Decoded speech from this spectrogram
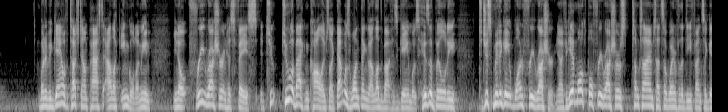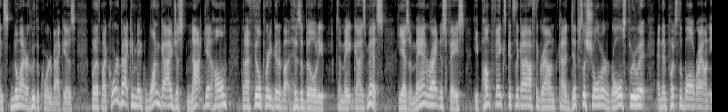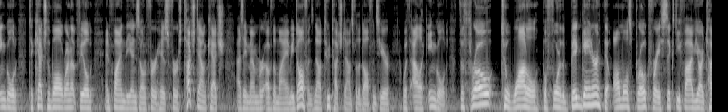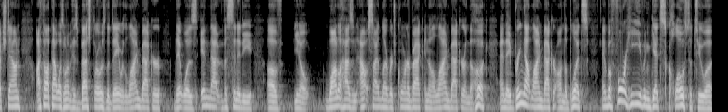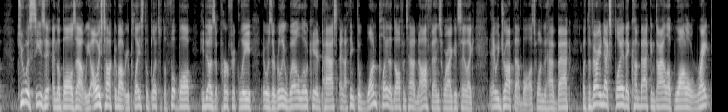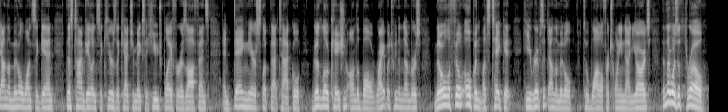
But it began with a touchdown pass to Alec Ingold. I mean, you know, free rusher in his face. Tua back in college, like that was one thing that I loved about his game was his ability to just mitigate one free rusher. Know, if you get multiple free rushers, sometimes that's a win for the defense against no matter who the quarterback is. But if my quarterback can make one guy just not get home, then I feel pretty good about his ability to make guys miss. He has a man right in his face. He pump fakes, gets the guy off the ground, kind of dips the shoulder and rolls through it, and then puts the ball right on Ingold to catch the ball, run upfield, and find the end zone for his first touchdown catch as a member of the Miami Dolphins. Now, two touchdowns for the Dolphins here with Alec Ingold. The throw to Waddle before the big gainer that almost broke for a 65 yard touchdown. I thought that was one of his best throws of the day, where the linebacker that was in that vicinity of, you know, Waddle has an outside leverage cornerback and a linebacker in the hook, and they bring that linebacker on the blitz. And before he even gets close to Tua, Tua sees it and the ball's out. We always talk about replace the blitz with the football. He does it perfectly. It was a really well located pass. And I think the one play the Dolphins had in offense where I could say, like, hey, we dropped that ball. That's one to have back. But the very next play, they come back and dial up Waddle right down the middle once again. This time, Jalen secures the catch and makes a huge play for his offense and dang near slipped that tackle. Good location on the ball, right between the numbers. Middle of the field open. Let's take it. He rips it down the middle to Waddle for 29 yards. Then there was a throw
